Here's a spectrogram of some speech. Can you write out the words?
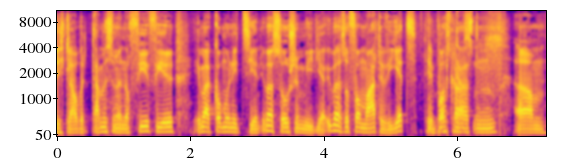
ich glaube, da müssen wir noch viel, viel immer kommunizieren über Social Media, über so Formate wie jetzt, den, Den Podcast, Podcast, ähm,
